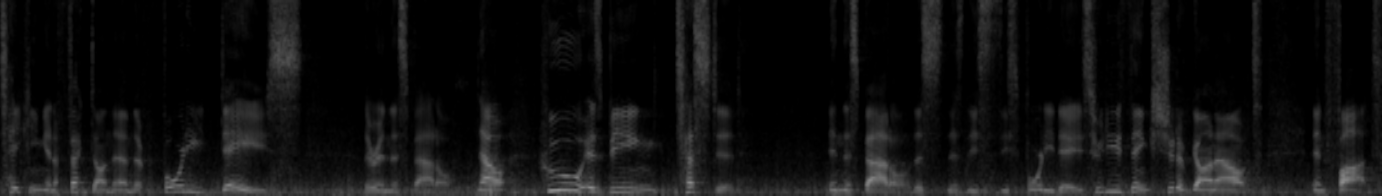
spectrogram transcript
taking an effect on them. They're 40 days they're in this battle. Now, who is being tested in this battle, this, this, these, these 40 days? Who do you think should have gone out and fought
